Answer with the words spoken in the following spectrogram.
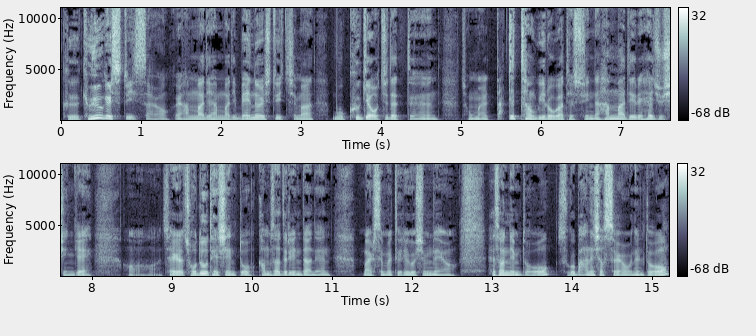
그 교육일 수도 있어요. 그 한마디 한마디 매너일 수도 있지만, 뭐, 그게 어찌됐든, 정말 따뜻한 위로가 될 수 있는 한마디를 해주신 게, 어, 제가, 저도 대신 또 감사드린다는 말씀을 드리고 싶네요. 혜선님도 수고 많으셨어요, 오늘도.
